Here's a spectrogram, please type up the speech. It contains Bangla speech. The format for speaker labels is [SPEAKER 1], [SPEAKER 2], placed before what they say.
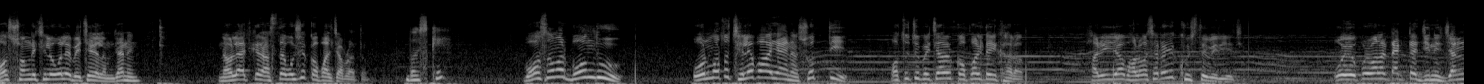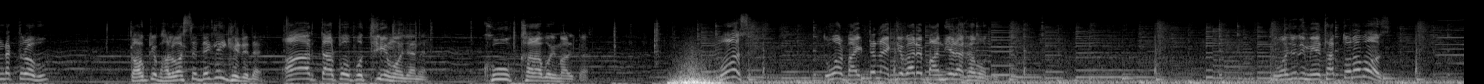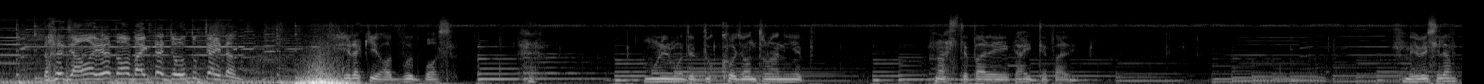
[SPEAKER 1] বস সঙ্গে ছিল বলে বেঁচে গেলাম জানেন? নাহলে আজকে রাস্তায় বসে কপাল চাপড়াতো
[SPEAKER 2] বসকে
[SPEAKER 1] বস আমার বন্ধু। ওর মতো ছেলে পাওয়া যায় না সত্যি। অথচ বেচারার কপালটাই খারাপ। হারিয়ে যাওয়া ভালোবাসাটাকে খুঁজতে বেরিয়েছে। ওই ওপরওয়ালাটা একটা জিনিস জানেন ডাক্তারবাবু? কাউকে ভালোবাসতে দেখলেই ঘেটে দেয় আর তারপর ওপর থেকে মজা নেয়। খুব খারাপ ওই মালটা। বস তোমার বাইকটা না একেবারে বাঁধিয়ে রাখার মতো। তোমার যদি মেয়ে থাকতো না বস তাহলে জামা গিয়ে তোমার বাইকটা যৌতুক চাইতাম। এরা কি অদ্ভুত বস মনের মধ্যে দুঃখ যন্ত্রণা নিয়ে নাচতে পারে, গাইতে পারে। ভেবেছিলাম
